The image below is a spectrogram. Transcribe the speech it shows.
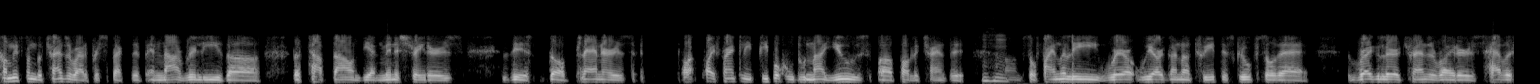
coming from the transit rider perspective and not really the the top down, the administrators, the the planners. Quite frankly, people who do not use uh, public transit. Mm-hmm. Um, so finally, we're we are going to create this group so that regular transit riders have a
